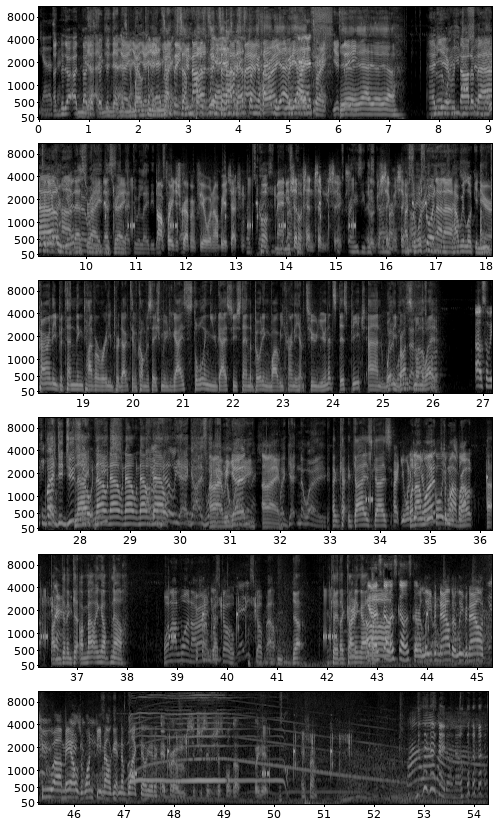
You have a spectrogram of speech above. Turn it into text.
Yeah, Uh, that's d- right. d- uh, Yeah, d- yeah, yeah, yeah, yeah, welcoming, yeah, like, some You're not buds yeah, into you're that not as nest on your head. alright? Yeah, yeah. hear That's it? right. You yeah, yeah, yeah, yeah. Have No you ever thought about? that. Do you have any other Ah, units? That's No right. That's right. that to a lady. I'm That's- free, just that- grabbing fuel and I'll be attaching. That's Cooked, crazy. man. He's Seven cooked. ten seventy six. It'll just take me a Alright, second. so what's going on? Uh, how we looking here? I'm here? currently pretending to have a really productive conversation with you guys, stalling you guys to stay in the building while we currently have two units, this Peach and Willie Wait, Brunson on the way. part? Oh, so we can go. Wait, did you No, say no, Peach? no, no, no, Oh, no. hell yeah, guys. We're All right, getting we good? away. All right. We're getting away. Okay, guys, guys, All right, you want to One get in on your one? vehicle? Come want on, swap? bro. Uh, I'm gonna get, I'm mounting up now. One on one. All right, Okay, right, I'm let's go. Ready? Scope out. Yeah. Okay, they're coming out. Yeah, let's go, let's go, let's go. They're leaving now. They're leaving now. Two uh, males, one female getting a black tailgater. Hey, from 66 just pulled up. We're good. Hey, from. I don't know.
